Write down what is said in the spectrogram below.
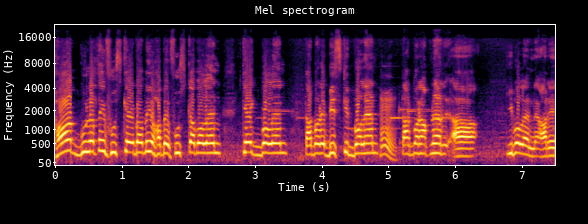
সবগুলাতেই ফুচকা এভাবেই হবে। ফুচকা বলেন কেক বলেন তারপরে বিস্কিট বলেন। তারপরে আপনার আহ, কি বলেন? আরে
